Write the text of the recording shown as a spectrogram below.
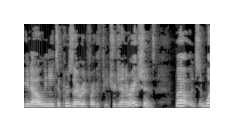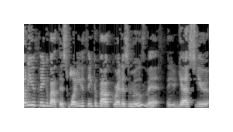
You know, we need to preserve it for the future generations. But what do you think about this? What do you think about Greta's movement? Yes, you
